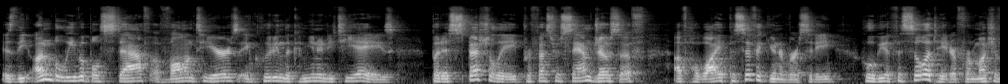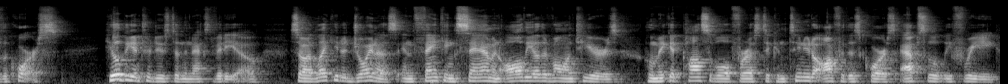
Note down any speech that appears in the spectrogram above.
is the unbelievable staff of volunteers, including the community TAs, but especially Professor Sam Joseph of Hawaii Pacific University, who will be a facilitator for much of the course. He'll be introduced in the next video, so I'd like you to join us in thanking Sam and all the other volunteers who make it possible for us to continue to offer this course absolutely free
